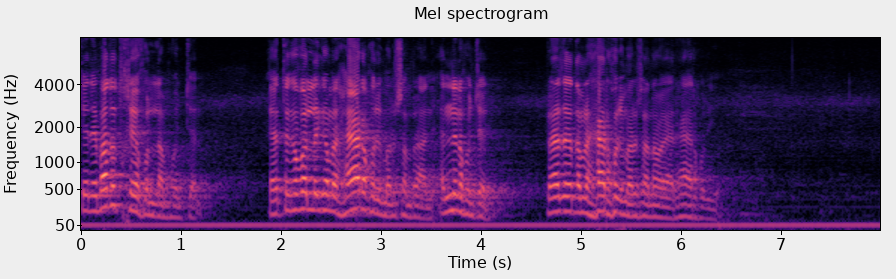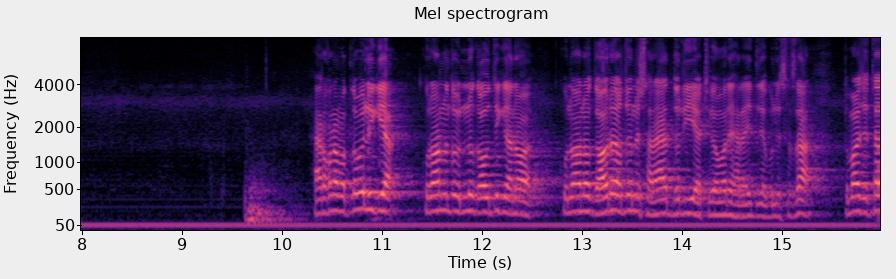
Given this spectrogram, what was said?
তেন এবাদত খেয়ে করলাম হঞ্চান এতে খাবার লাগে আমরা হ্যার করি মানুষ আমরা আনি আনি না প্রায় জায়গাতে আমরা হ্যার করি মানুষ আনা হয় হ্যার করি। হার করা মতলব হলে গিয়া কোরআন তো অন্য গাঁও থেকে আনা হয় কোনো গাঁৱৰ একজনে সারায়াত ধরিয়া ঠিক আমার হারাই দিলে বলে, চাচা তোমার যেটা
